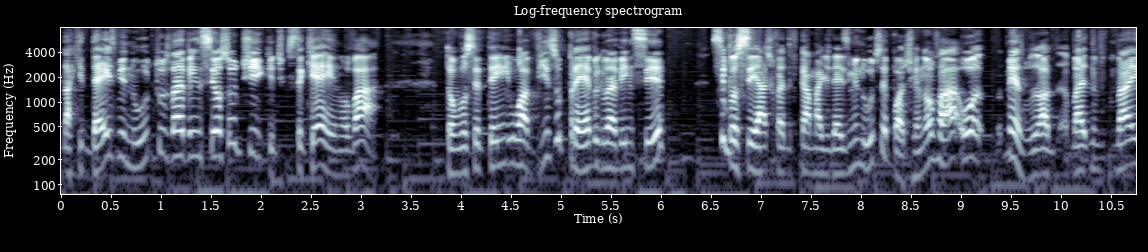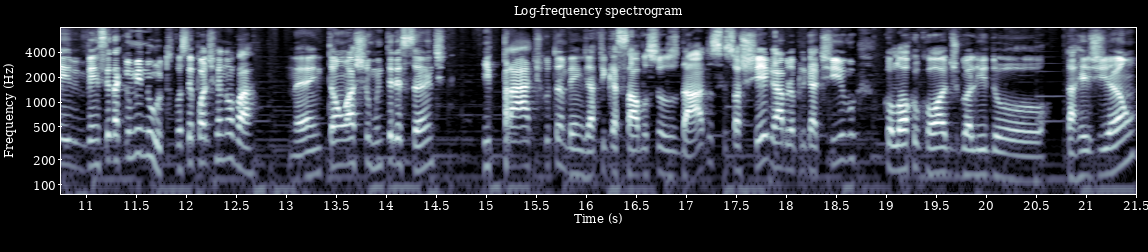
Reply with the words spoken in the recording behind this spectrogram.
daqui 10 minutos vai vencer o seu ticket. Você quer renovar? Então você tem o aviso prévio que vai vencer. Se você acha que vai ficar mais de 10 minutos, você pode renovar, ou mesmo, vai, vai vencer daqui um minuto, você pode renovar. Né? Então eu acho muito interessante e prático também. Já fica salvo os seus dados. Você só chega, abre o aplicativo, coloca o código ali do, da região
